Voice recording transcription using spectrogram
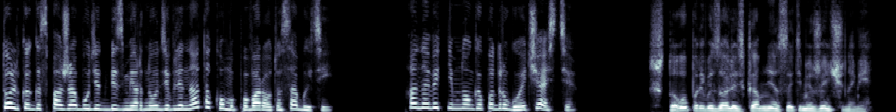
Только госпожа будет безмерно удивлена такому повороту событий. Она ведь немного по другой части. Что вы привязались ко мне с этими женщинами?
